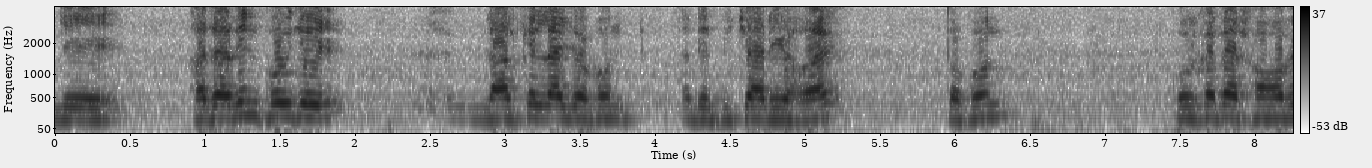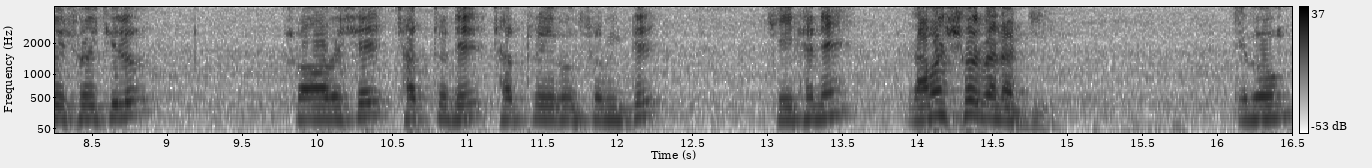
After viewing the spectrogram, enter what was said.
যে আজাদিন ফৌজের লালকেল্লায় যখন তাদের বিচার হয়, তখন কলকাতার সমাবেশ হয়েছিল। সমাবেশে ছাত্রদের, ছাত্র এবং শ্রমিকদের, সেইখানে রামেশ্বর ব্যানার্জি এবং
